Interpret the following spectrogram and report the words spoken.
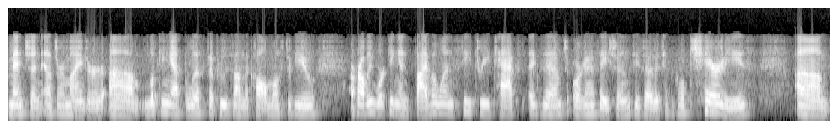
mention as a reminder, um, looking at the list of who's on the call, most of you are probably working in 501c3 tax exempt organizations. These are the typical charities um,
